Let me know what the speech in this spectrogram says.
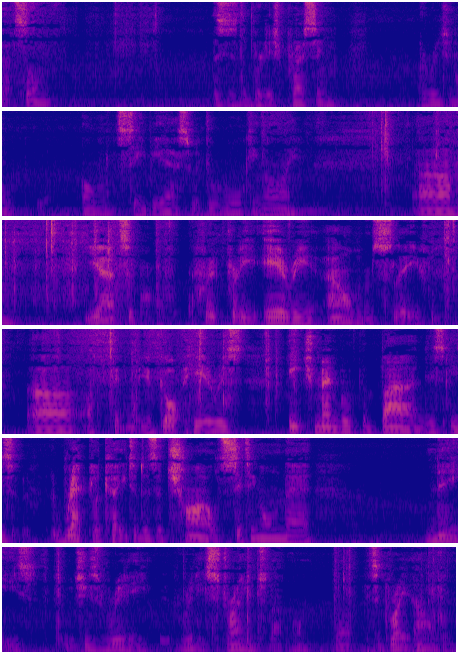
That's on. This is the British pressing, original on CBS with the Walking Eye. Um, yeah, it's a pr pretty eerie album sleeve. Uh, I think what you've got here is each member of the band is, is replicated as a child sitting on their knees, which is really, really strange, that one. But it's a great album.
